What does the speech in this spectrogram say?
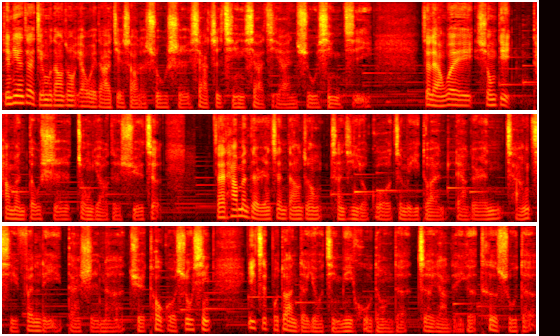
今天在节目当中要为大家介绍的书是夏志清、夏吉安书信集。这两位兄弟，他们都是重要的学者，在他们的人生当中，曾经有过这么一段两个人长期分离，但是呢，却透过书信，一直不断的有紧密互动的这样的一个特殊的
